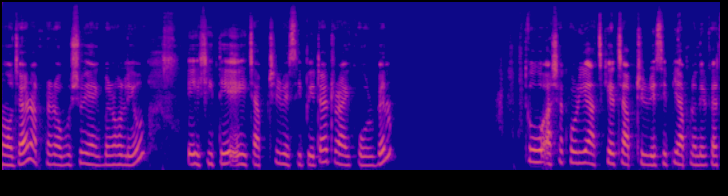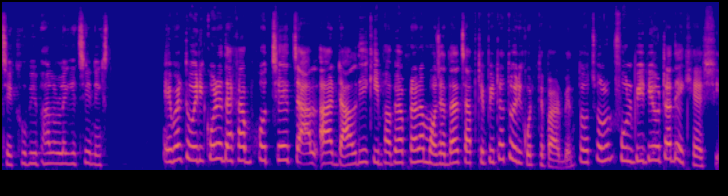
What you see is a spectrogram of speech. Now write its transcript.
মজার, আপনারা অবশ্যই একবার হলেও এই শীতে এই চাপটির রেসিপিটা ট্রাই করবেন। তো আশা করি আজকের চাপটির রেসিপি আপনাদের কাছে খুবই ভালো লেগেছে। নেক্সট এবার তৈরি করে দেখাবো হচ্ছে চাল আর ডাল দিয়ে কীভাবে আপনারা মজাদার চাপটি পিঠা তৈরি করতে পারবেন। তো চলুন ফুল ভিডিওটা দেখে আসি।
